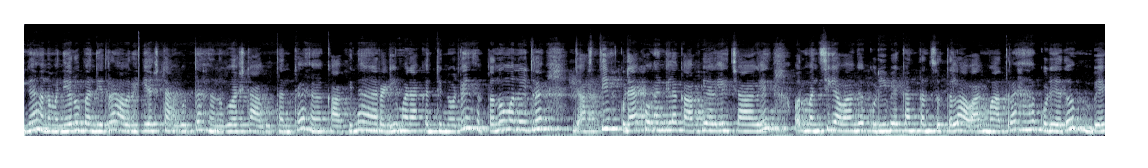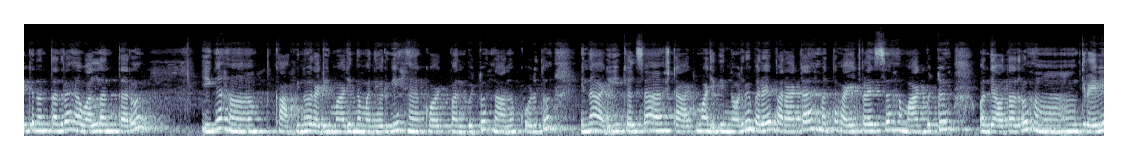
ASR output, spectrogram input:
ಈಗ ನಮ್ಮ ಮನೆಯವರು ಬಂದಿದ್ರು, ಅವರಿಗೆ ಎಷ್ಟು ಆಗುತ್ತೆ? ನನಗೂ ಅಷ್ಟು ಆಗುತ್ತಂತ ಕಾಫಿನ ರೆಡಿ ಮಾಡಾಕಂತೀನಿ ನೋಡಿರಿ. ತನು ಮನು ಇದ್ರೆ ಜಾಸ್ತಿ ಕುಡಿಯೋಕೆ ಹೋಗಂಗಿಲ್ಲ. ಕಾಫಿ ಆಗಲಿ ಚಹಾ ಆಗಲಿ, ಅವ್ರ ಮನಸ್ಸಿಗೆ ಅವಾಗ ಕುಡಿಬೇಕಂತ ಅನ್ಸುತ್ತಲ್ಲ, ಅವಾಗ ಮಾತ್ರ ಕುಡಿಯೋದು. ಬೇಕಂತಂದ್ರೆ ಅಂತಾರು ಈಗ ಕಾಫಿನೂ ರೆಡಿ ಮಾಡಿ ನಮ್ಮ ಮನೆಯವ್ರಿಗೆ ಕೊಟ್ಟು ಬಂದುಬಿಟ್ಟು ನಾನು ಕುಡಿದು, ಇನ್ನು ಅಡುಗೆ ಕೆಲಸ ಸ್ಟಾರ್ಟ್ ಮಾಡಿದ್ದೀನಿ ನೋಡಿರಿ. ಬರೀ ಪರಾಟ ಮತ್ತು ವೈಟ್ ರೈಸ್ ಮಾಡಿಬಿಟ್ಟು ಒಂದು ಯಾವುದಾದ್ರೂ ಗ್ರೇವಿ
